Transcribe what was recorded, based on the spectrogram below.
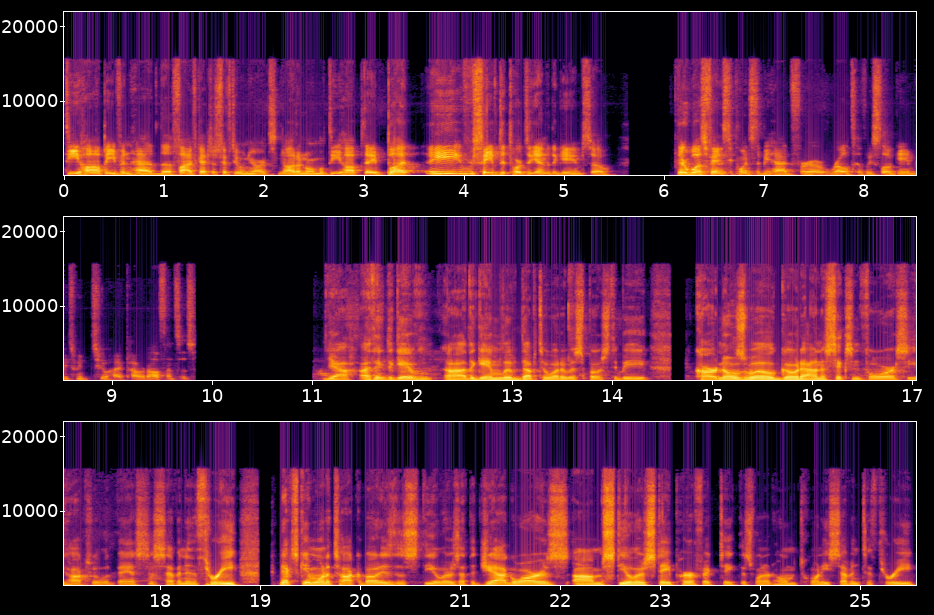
D Hop even had the five catches, 51 yards, not a normal D Hop day, but he saved it towards the end of the game. So there was fantasy points to be had for a relatively slow game between two high powered offenses. Yeah, I think the game uh, the game lived up to what it was supposed to be. Cardinals will go down to six and four. Seahawks will advance to seven and three. Next game I want to talk about is the Steelers at the Jaguars. Um, Steelers stay perfect, take this one at home, twenty-seven to three.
